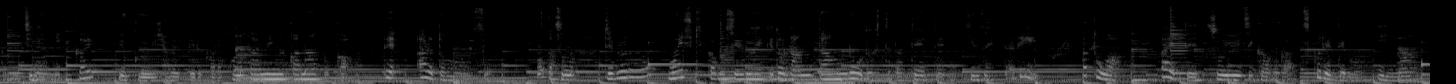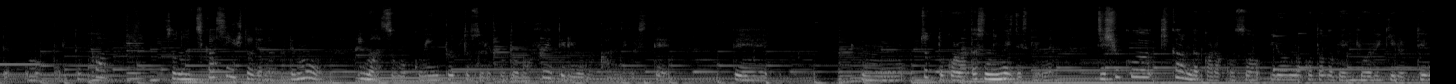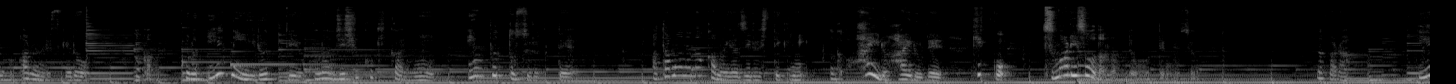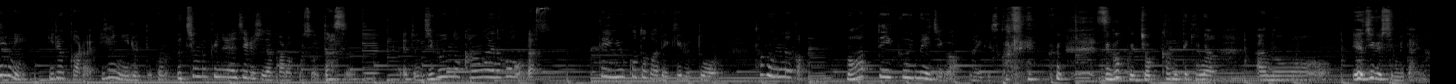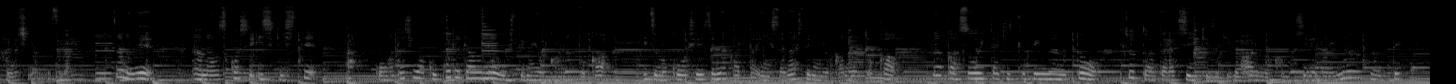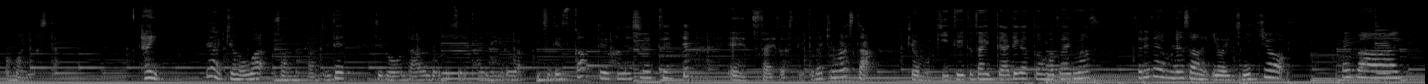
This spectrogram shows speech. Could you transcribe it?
1年に1回よく喋ってるからこのタイミングかなとかであると思うんですよ。なんかその自分の無意識かもしれないけどランダウンロードしてた定点に気づいたりあとはあえてそういう時間が作れてもいいなって思ったりとかその近しい人でなくても今すごくインプットすることが増えてるような感じがしてでうんちょっとこれ私のイメージですけどね自粛期間だからこそいろんなことが勉強できるっていうのもあるんですけどなんかこの家にいるっていうこの自粛期間にインプットするって頭の中の矢印的になんか入る入るで結構詰まりそうだなって思ってるんですよ。だから家にいるから家にいるってこの内向きの矢印だからこそ出す、えっと、自分の考えの方を出す。っていうことができると多分なんか回っていくイメージがないですかね。すごく直感的な、あの矢印みたいな話なんですが。なのであの少し意識してあこう私はここでダウンロードしてみようかなとかいつも更新してなかったインスタ出してみようかなとかなんかそういったきっかけになるとちょっと新しい気づきがあるのかもしれないななんて思いました。はい。では今日はそんな感じで自分をダウンロードするタイミングはいつですか？という話について、えー、伝えさせていただきました。今日も聞いていただいてありがとうございます。それでは皆さん良い一日を。バイバーイ。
